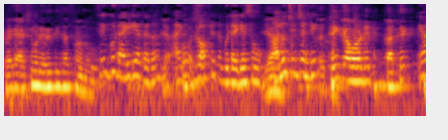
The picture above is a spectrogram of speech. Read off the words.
పైగా యాక్షన్ కూడా ఎదురు తీసేస్తున్నావు నువ్వు? గుడ్ ఐడియా కదా. I in good idea so. ఆలోచించండి. Think about it Karthik yeah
